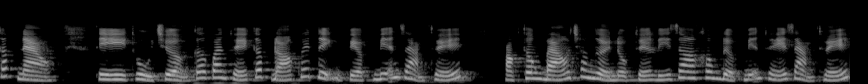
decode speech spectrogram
cấp nào, thì thủ trưởng cơ quan thuế cấp đó quyết định việc miễn giảm thuế hoặc thông báo cho người nộp thuế lý do không được miễn thuế giảm thuế.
